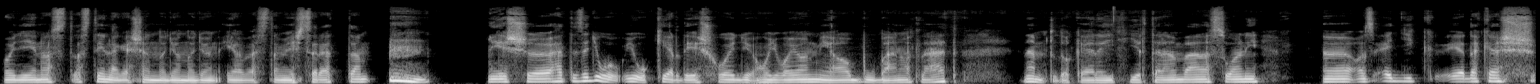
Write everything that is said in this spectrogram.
hogy én azt, azt ténylegesen nagyon-nagyon élveztem és szerettem. és hát ez egy jó, jó kérdés, hogy, hogy vajon mi a búbánat lát. Nem tudok erre így hirtelen válaszolni. Az egyik érdekes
